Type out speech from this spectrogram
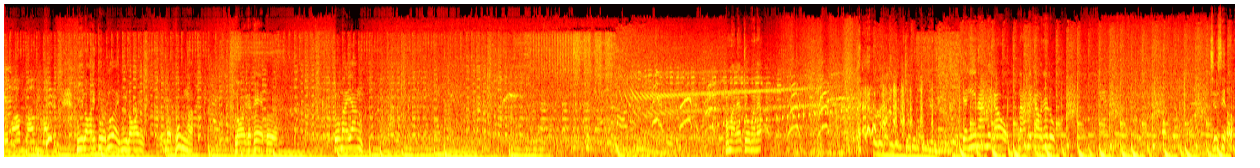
มีบอมบอมบอมมีรอยตัวด้วยมีรอยแบบพุ่งอะรอยกระแทกเออโจมายังเขามาแล้วโจมาแล้ว อย่างนี้น้ำไม่เข้า น้ำไม่เข้านะลูกเสียวๆ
